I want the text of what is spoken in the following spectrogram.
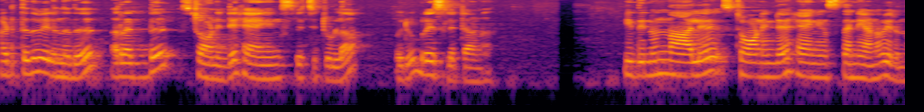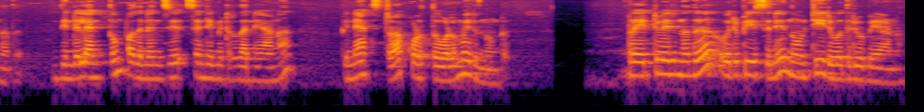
അടുത്തത് വരുന്നത് റെഡ് സ്റ്റോണിന്റെ ഹാങ്ങിങ്സ് വെച്ചിട്ടുള്ള ഒരു ബ്രേസ്ലെറ്റ് ആണ്. ഇതിനും നാല് സ്റ്റോണിന്റെ ഹാങ്ങിങ്സ് തന്നെയാണ് വരുന്നത്. ഇതിന്റെ ലെങ്ത്തും പതിനഞ്ച് സെന്റിമീറ്റർ തന്നെയാണ്. പിന്നെ എക്സ്ട്രാ കൊളുത്തുകളും വരുന്നുണ്ട്. റേറ്റ് വരുന്നത് ഒരു പീസിന് നൂറ്റി ഇരുപത് രൂപയാണ്.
